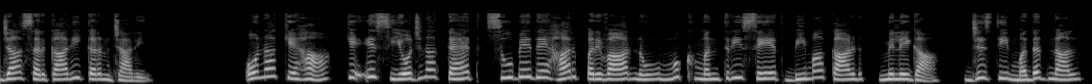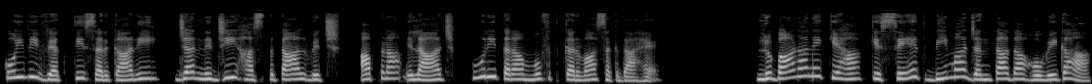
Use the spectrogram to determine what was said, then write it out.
ਜਾਂ ਸਰਕਾਰੀ ਕਰਮਚਾਰੀ। ਉਨ੍ਹਾਂ ਕਿਹਾ ਕਿ ਇਸ ਯੋਜਨਾ ਤਹਿਤ ਸੂਬੇ ਦੇ ਹਰ ਪਰਿਵਾਰ ਨੂੰ ਮੁੱਖ ਮੰਤਰੀ ਸਿਹਤ ਬੀਮਾ ਕਾਰਡ ਮਿਲੇਗਾ, ਜਿਸ ਦੀ ਮਦਦ ਨਾਲ ਕੋਈ ਵੀ ਵਿਅਕਤੀ ਸਰਕਾਰੀ ਜਾਂ ਨਿੱਜੀ ਹਸਪਤਾਲ ਵਿੱਚ ਆਪਣਾ ਇਲਾਜ ਪੂਰੀ ਤਰ੍ਹਾਂ ਮੁਫਤ ਕਰਵਾ ਸਕਦਾ ਹੈ। ਲੁਬਾਣਾ ਨੇ ਕਿਹਾ ਕਿ ਸਿਹਤ ਬੀਮਾ ਜਨਤਾ ਦਾ ਹੋਵੇਗਾ,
